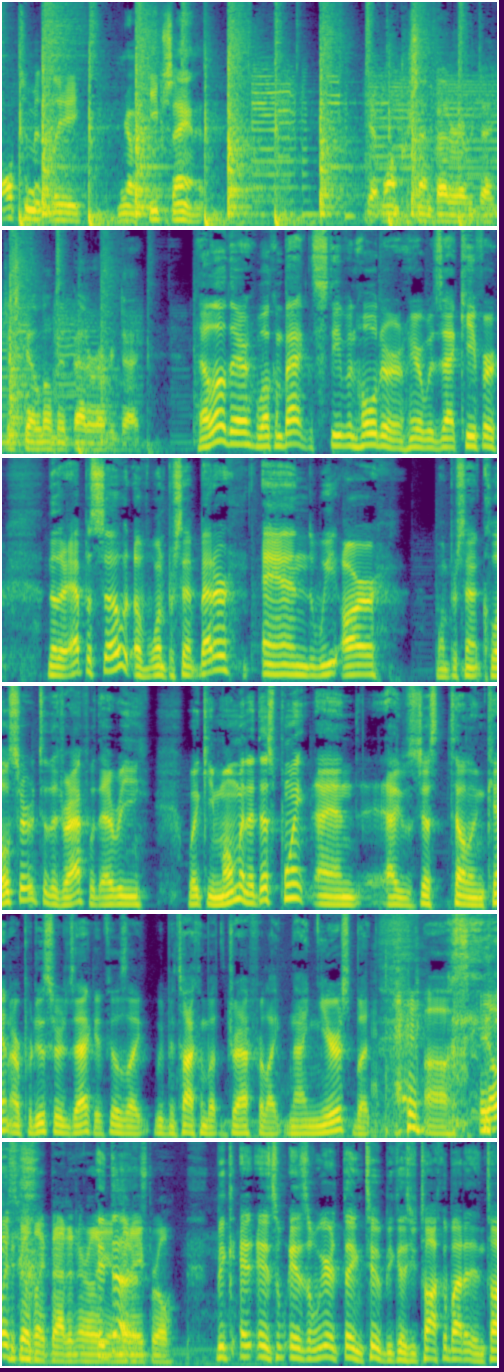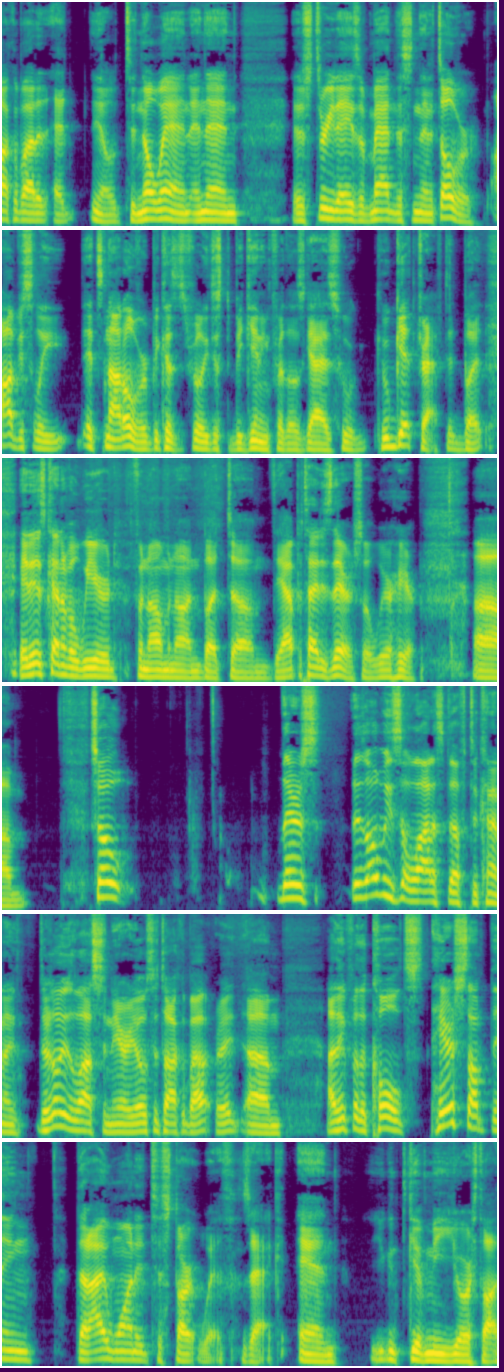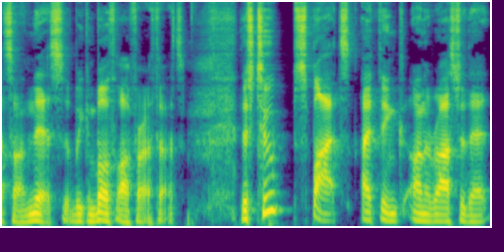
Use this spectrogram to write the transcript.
Ultimately, I'm going to keep saying it. Get 1% better every day. Just get a little bit better every day. Hello there. Welcome back. Stephen Holder here with Zak Keefer. Another episode of 1% Better. And we are 1% closer to the draft with every waking moment at this point. And I was just telling Kent, our producer, Zak, it feels like we've been talking about the draft for like nine years, but uh, it always feels like that in early April. It's, it's a weird thing too, because you talk about it and talk about it at, you know, to no end. And then there's three days of madness and then it's over. Obviously, it's not over because it's really just the beginning for those guys who who get drafted. But it is kind of a weird phenomenon. But um, the appetite is there, so we're here. Um, so there's there's always a lot of stuff to kind of there's always a lot of scenarios to talk about, right? Um, I think for the Colts, here's something that I wanted to start with, Zak, and you can give me your thoughts on this. We can both offer our thoughts. There's two spots I think on the roster that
